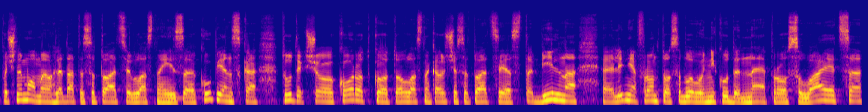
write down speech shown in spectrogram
Почнемо ми оглядати ситуацію власне із Куп'янська. Тут, якщо коротко, то власне кажучи, ситуація стабільна. Е, Лінія фронту особливо нікуди не просувається.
